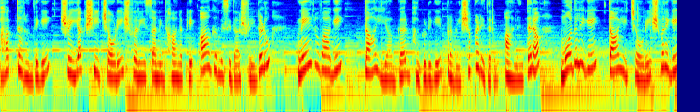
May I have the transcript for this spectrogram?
ಭಕ್ತರೊಂದಿಗೆ ಶ್ರೀ ಯಕ್ಷಿ ಚೌಡೇಶ್ವರಿ ಸನ್ನಿಧಾನಕ್ಕೆ ಆಗಮಿಸಿದ ಶ್ರೀಗಳು ನೇರವಾಗಿ ತಾಯಿಯ ಗರ್ಭಗುಡಿಗೆ ಪ್ರವೇಶ ಪಡೆದರು. ಆನಂತರ ಮೊದಲಿಗೆ ತಾಯಿ ಚೌಡೇಶ್ವರಿಗೆ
